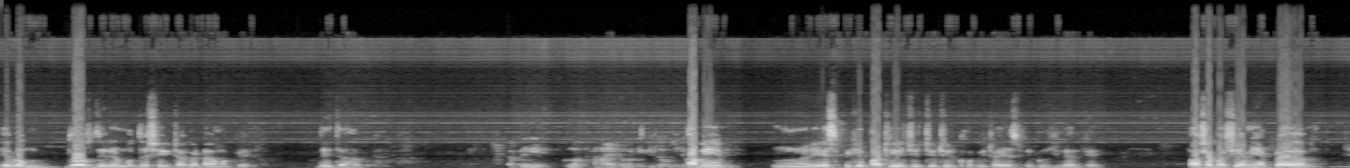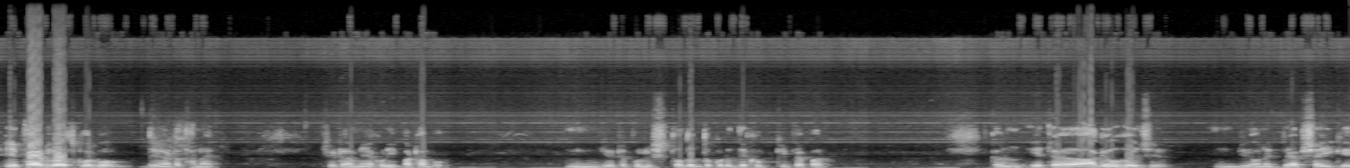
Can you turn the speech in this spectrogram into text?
এবং দশ দিনের মধ্যে সেই টাকাটা আমাকে দিতে হবে। আমি এসপিকে পাঠিয়েছি চিঠির কপিটা, এসপি কুচবিহারকে। পাশাপাশি আমি একটা এফআইআর লজ করব দিনাটা থানায়। সেটা আমি এখনই পাঠাবো। যেটা পুলিশ তদন্ত করে দেখুক কি ব্যাপার। কারণ এটা আগেও হয়েছে যে অনেক ব্যবসায়ীকে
